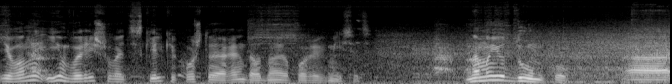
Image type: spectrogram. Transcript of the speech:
і вони їм вирішують, скільки коштує оренда одної опори в місяць. На мою думку, е, е,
